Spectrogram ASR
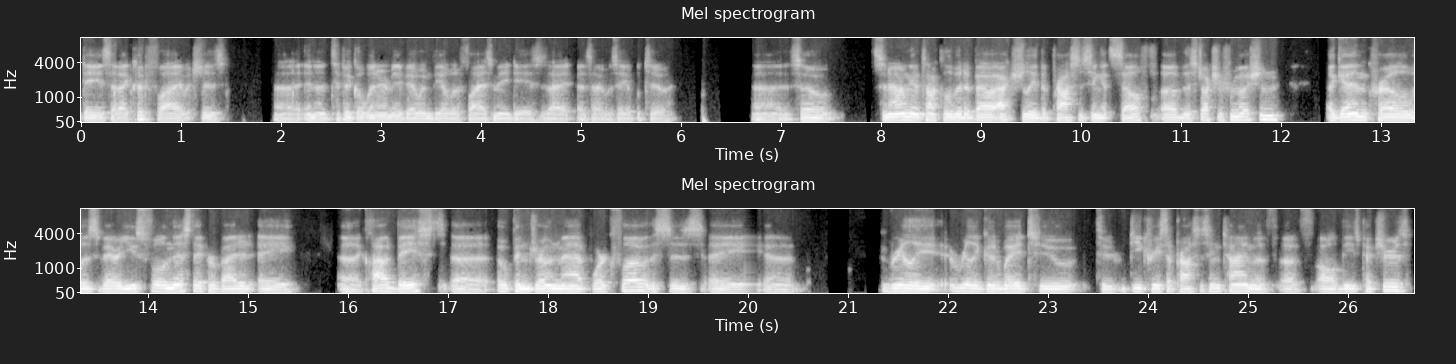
days that I could fly, which is uh, in a typical winter, maybe I wouldn't be able to fly as many days as I as I was able to. Uh, so so now I'm going to talk a little bit about actually the processing itself of the structure from motion. Again, CRREL was very useful in this. They provided a, a cloud-based uh, open drone map workflow. This is a uh, really really good way to to decrease the processing time of of all these pictures.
